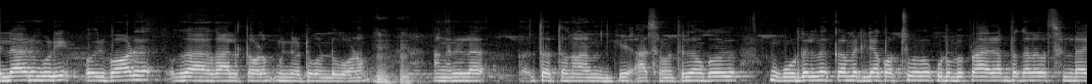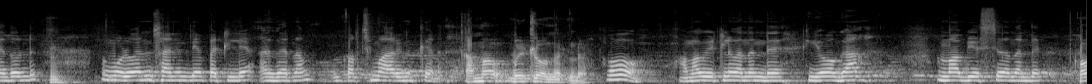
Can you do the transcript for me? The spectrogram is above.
എല്ലാവരും കൂടി ഒരുപാട് കാലത്തോളം മുന്നോട്ട് കൊണ്ടുപോകണം. അങ്ങനെയുള്ള തത്വങ്ങളാണ് എനിക്ക് ആശ്രമത്തിൽ നമുക്ക് കൂടുതൽ നിൽക്കാൻ പറ്റില്ല. കുറച്ച് കുടുംബ പ്രാരാബ്ദങ്ങൾ കുറച്ചുണ്ടായതുകൊണ്ട് മുഴുവൻ സാന്നിധ്യം പറ്റില്ല. അത് കാരണം കുറച്ച് മാറി നിൽക്കുകയാണ് അമ്മ വീട്ടിൽ വന്നിട്ടുണ്ട്? ഓ അമ്മ വീട്ടിൽ വന്നിട്ടുണ്ട്. യോഗ അമ്മ അഭ്യസിച്ച് തന്നിട്ടുണ്ട്. ഓ.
